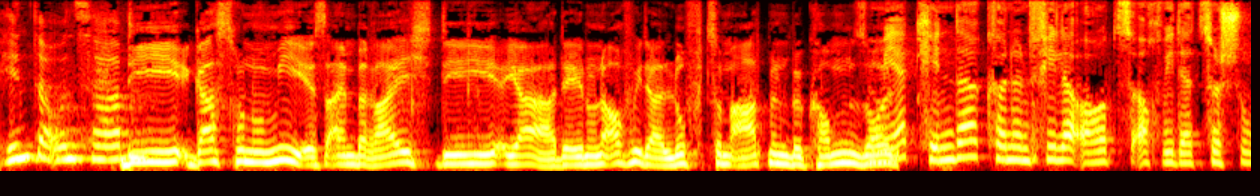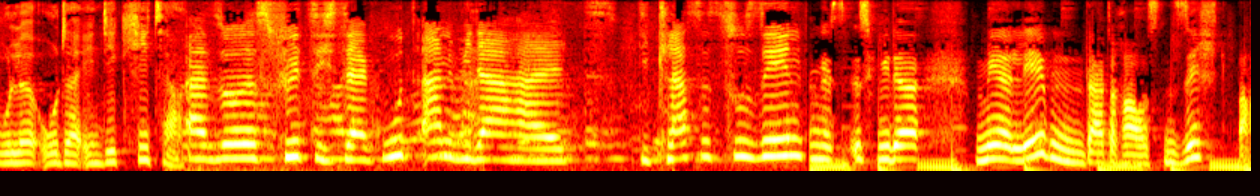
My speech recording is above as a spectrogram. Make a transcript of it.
hinter uns haben. Die Gastronomie ist ein Bereich, die, ja, der nun auch wieder Luft zum Atmen bekommen soll. Mehr Kinder können vielerorts auch wieder zur Schule oder in die Kita. Also es fühlt sich sehr gut an, wieder halt die Klasse zu sehen. Es ist wieder mehr Leben da draußen sichtbar.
